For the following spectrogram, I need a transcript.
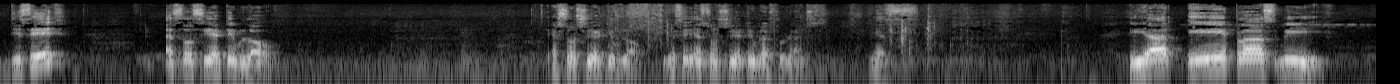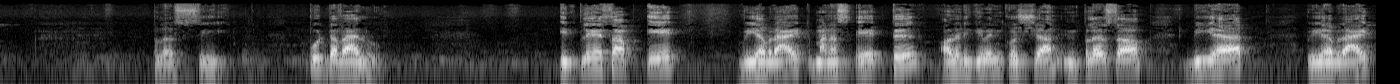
This is associative law. Associative law. This is associative law students. Yes. Here a plus b plus c. Put the value. In place of 8 we have write minus 8 already given question. In place of b have we have write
